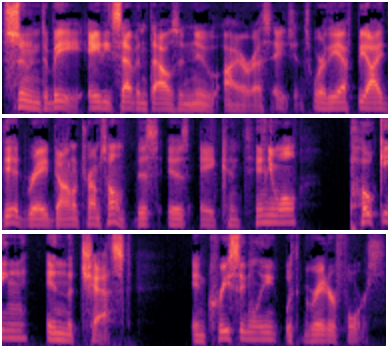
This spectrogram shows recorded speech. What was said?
soon to be 87,000 new IRS agents, where the FBI did raid Donald Trump's home. This is a continual poking in the chest increasingly with greater force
